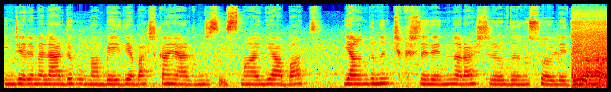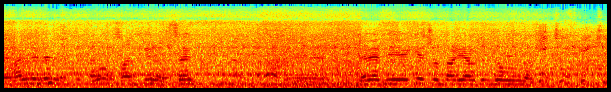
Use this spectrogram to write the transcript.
incelemelerde bulunan belediye başkan yardımcısı İsmail Yabat, yangının çıkış nedeninin araştırıldığını söyledi. Hallederiz. Sanki sen e, belediyeye geç onlar yardımcı olurlar. Peki, peki.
